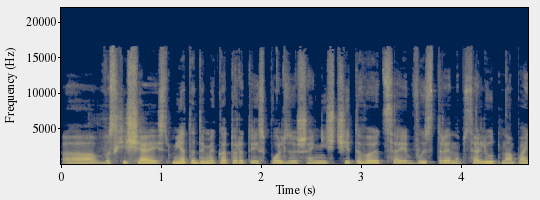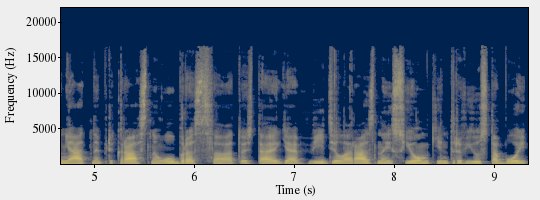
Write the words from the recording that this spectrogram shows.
э, восхищаюсь методами, которые ты используешь, они считываются, и выстроен абсолютно понятный, прекрасный образ, а, то есть, да, я видела разные съемки, интервью с тобой,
